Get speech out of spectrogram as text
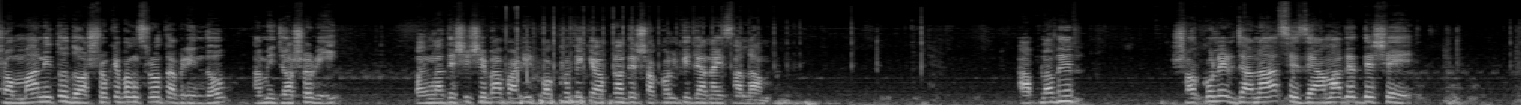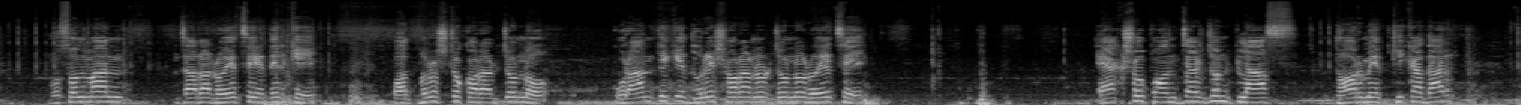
সম্মানিত দর্শক এবং শ্রোতাবৃন্দ, আমি যশোরী, বাংলাদেশি সেবা পার্টির পক্ষ থেকে আপনাদের সকলকে জানাই সালাম। আপনাদের সকলের জানা আছে যে আমাদের দেশে মুসলমান যারা রয়েছে, এদেরকে পথভ্রষ্ট করার জন্য, কোরআন থেকে দূরে সরানোর জন্য রয়েছে একশো পঞ্চাশ জন প্লাস ধর্মের ঠিকাদার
